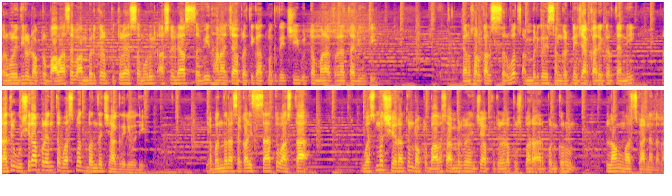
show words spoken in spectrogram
परभणीतील डॉक्टर बाबासाहेब आंबेडकर पुतळ्यासमोरील असलेल्या संविधानाच्या प्रतिकात्मकतेची विटंबना करण्यात आली होती. त्यानुसार काल सर्वच आंबेडकरी संघटनेच्या कार्यकर्त्यांनी रात्री उशिरापर्यंत वसमत बंदची हाक दिली होती. या बंदला सकाळी सात वाजता वसमत शहरातून डॉक्टर बाबासाहेब आंबेडकर यांच्या पुतळ्याला पुष्पहार अर्पण करून लाँग मार्च काढण्यात आला.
